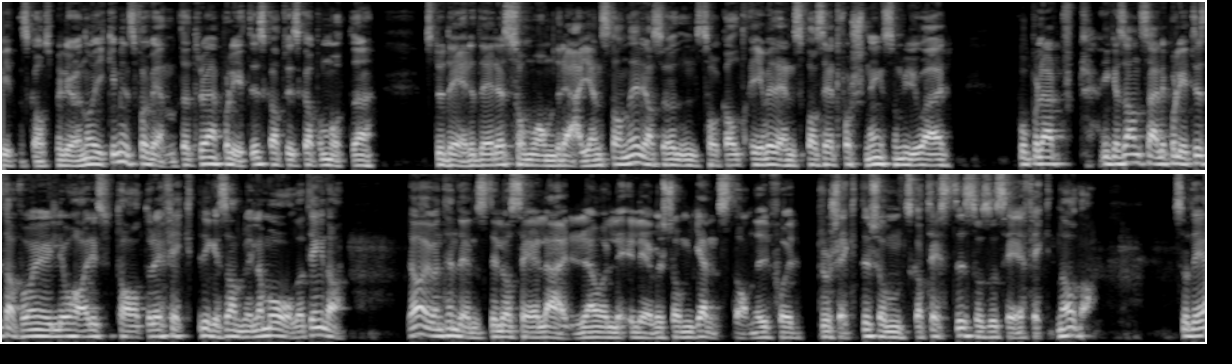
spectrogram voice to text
vitenskapsmiljøene, og ikke minst forventet tror jeg, politisk, at vi skal på en måte studere dere som om dere er gjenstander. altså Såkalt evidensbasert forskning, som jo er populært, ikke sant? særlig politisk, da, for vi vil jo ha resultater og effekter, ikke sant? vi vil måle ting. da. Det har jo en tendens til å se lærere og elever som gjenstander for prosjekter som skal testes, og så se effekten av. da. Så det,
